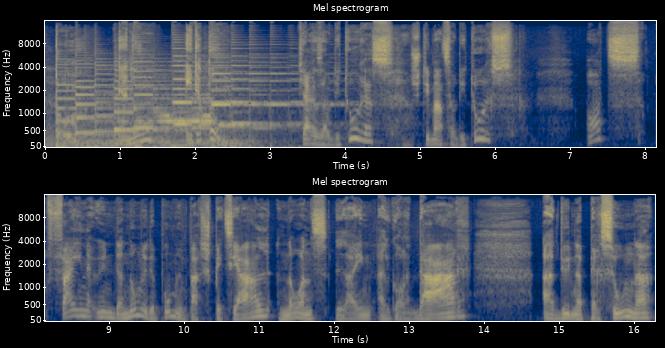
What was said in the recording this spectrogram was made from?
pom. Da num e da pom. Caras auditores, stimats auditors, oz feine un da nome de pom un par special noans lein al gordar ad una persona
